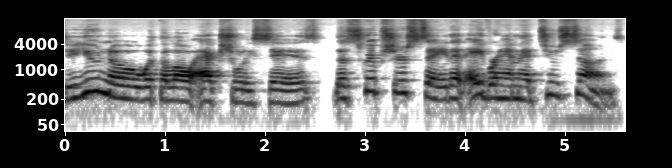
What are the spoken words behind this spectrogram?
do you know what the law actually says? The scriptures say that Abraham had two sons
